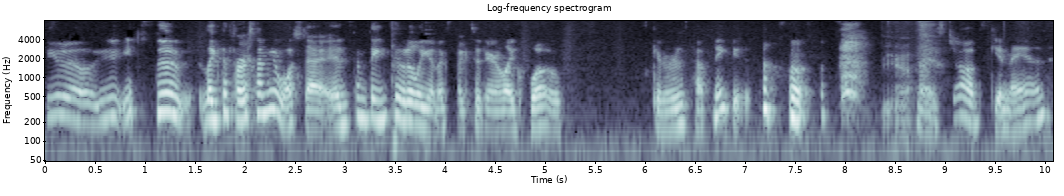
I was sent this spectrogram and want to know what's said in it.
You know, it's the like the first time you watch that, it's something totally unexpected, and you're like, "Whoa, Skinner is half naked." Yeah. Nice job, Skin Man.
